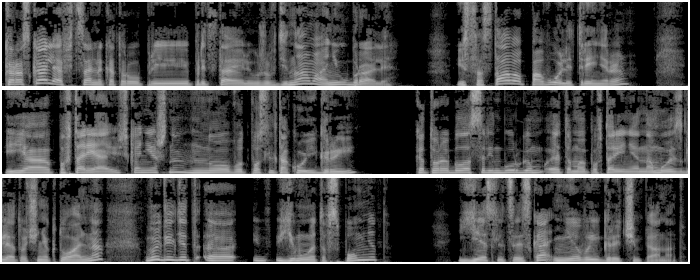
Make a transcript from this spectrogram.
Караскаля, официально которого при, представили уже в «Динамо», они убрали из состава по воле тренера. И я повторяюсь, конечно, но вот после такой игры, которая была с Оренбургом, это мое повторение, на мой взгляд, очень актуально, выглядит, э, ему это вспомнят, если ЦСКА не выиграет чемпионат.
